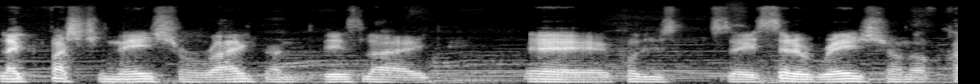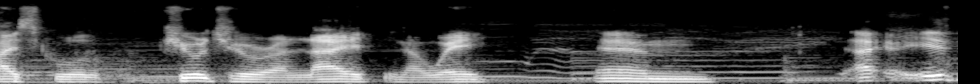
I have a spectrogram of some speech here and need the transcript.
like fascination, right? And this like uh, how do you say celebration of high school culture and life in a way. Um, it,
